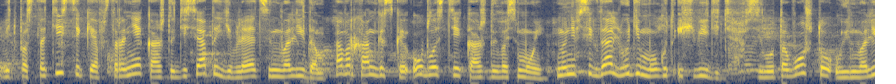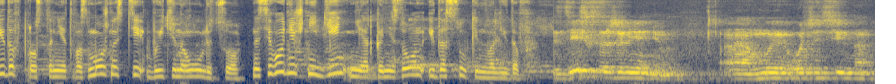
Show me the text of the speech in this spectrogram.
Ведь по статистике в стране каждый десятый является инвалидом, а в Архангельской области каждый восьмой. Но не всегда люди могут их видеть, в силу того, что у инвалидов просто нет возможности выйти на улицу. На сегодняшний день не организован и досуг инвалидов. Здесь, к сожалению, э, мы очень сильно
